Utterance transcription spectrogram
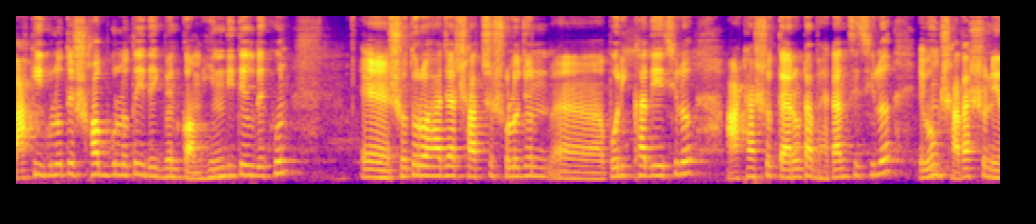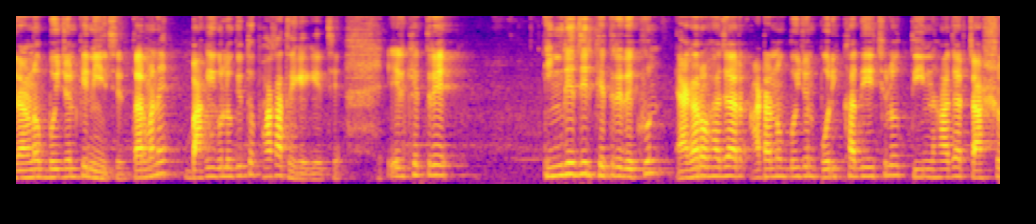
বাকিগুলোতে সবগুলোতেই দেখবেন কম। হিন্দিতেও দেখুন সতেরো হাজার সাতশো ষোলো জন পরীক্ষা দিয়েছিল আঠাশশো তেরোটা ভ্যাকান্সি ছিল এবং সাতাশশো নিরানব্বই জনকে নিয়েছে। তার মানে বাকিগুলো কিন্তু ফাঁকা থেকে গিয়েছে। এর ক্ষেত্রে, ইংরেজির ক্ষেত্রে দেখুন, এগারো হাজার আটানব্বই জন পরীক্ষা দিয়েছিল, তিন হাজার চারশো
